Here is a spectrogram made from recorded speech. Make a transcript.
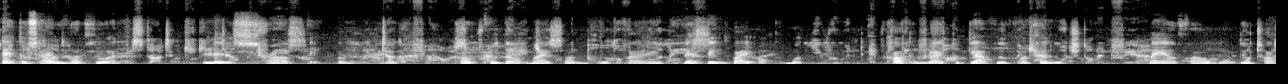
แต่เจ้าชายไม่ชอบสวน เลยชอบเด็กต้นไม้ เขาขุดดอกไม้ซ่อมต้นไม้ และดึงใบออกทั้งหมด เขาทำลายทุกอย่างเพื่อความสนุก แมวเฝ้ามองด้วยความ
